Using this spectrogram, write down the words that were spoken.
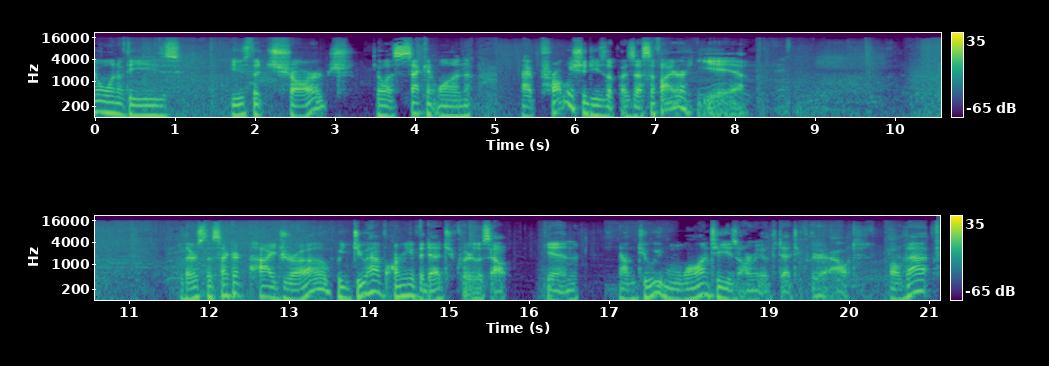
Kill one of these. Use the charge. Kill a second one. I probably should use the Possessifier. Yeah. There's the second Hydra. We do have Army of the Dead to clear this out again. Now, do we want to use Army of the Dead to clear it out? Well, that...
